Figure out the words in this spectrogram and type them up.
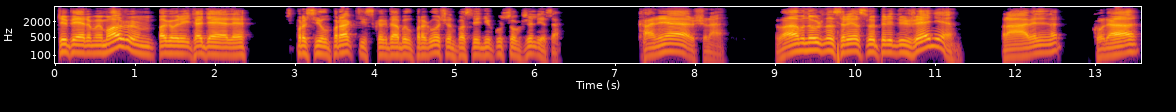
«Теперь мы можем поговорить о деле?» — спросил Практис, когда был проглочен последний кусок железа. Конечно. Вам нужно средство передвижения? Правильно. Куда?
